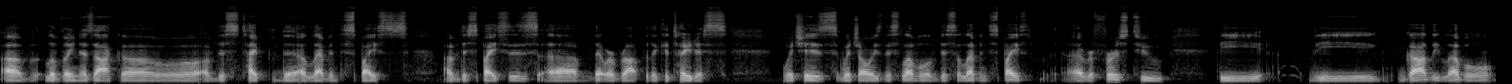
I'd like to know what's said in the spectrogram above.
of Levina Zaka, of this type of the eleventh spice of the spices um, that were brought for the Ketaitis, which is which always this level of this eleventh spice uh, refers to the the godly level,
